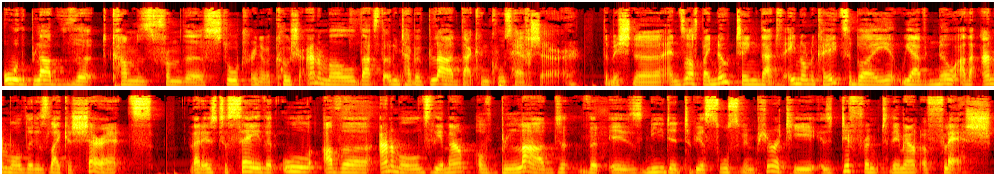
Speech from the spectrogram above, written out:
or the blood that comes from the slaughtering of a kosher animal, that's the only type of blood that can cause Hechsher. The Mishnah ends off by noting that we have no other animal that is like a sheret. That is to say that all other animals, the amount of blood that is needed to be a source of impurity is different to the amount of flesh.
